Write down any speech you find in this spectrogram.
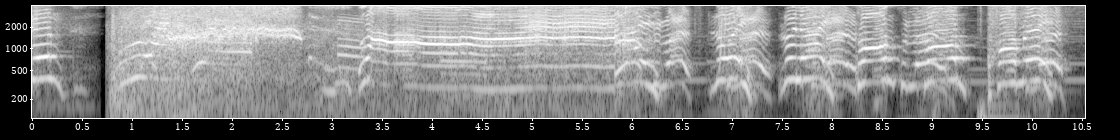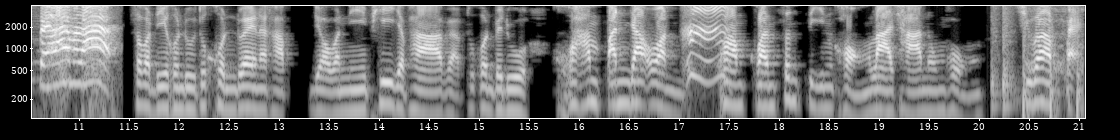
หนึ่งว้าวว้ายขึ้นเลยลุยลุยเลยพร้อมคุณเลยพร้อมพร้อ มเลยเลยแปลร่างมาละสวัสดีคนดูทุกคนด้วยนะครับ เดี๋ยววันนี้พี่จะพาแบบทุกคนไปดู ความปัญญาอ่อน ความควันส้นตีนของราชานมผง ชื่อว่าแป่ง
